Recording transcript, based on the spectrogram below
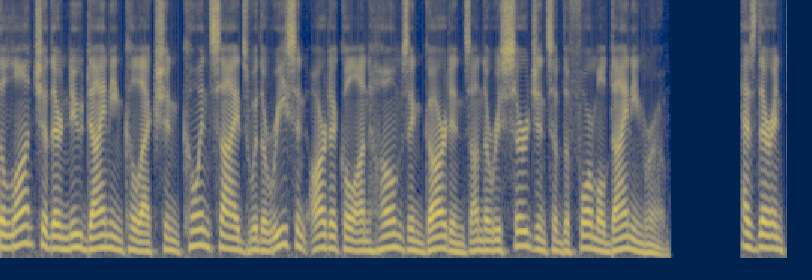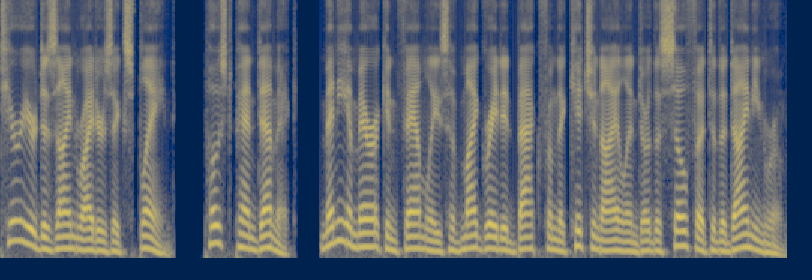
The launch of their new dining collection coincides with a recent article on Homes and Gardens on the resurgence of the formal dining room. As their interior design writers explained, post pandemic, many American families have migrated back from the kitchen island or the sofa to the dining room,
